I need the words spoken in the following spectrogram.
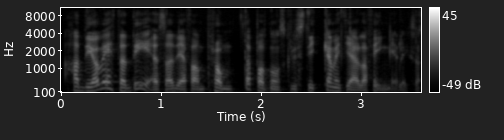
hade jag vetat det så hade jag fan promptat på att någon skulle sticka mitt jävla finger liksom.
